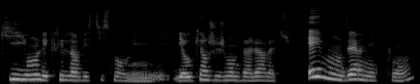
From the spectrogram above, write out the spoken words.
qui ont les clés de l'investissement. Mais il n'y a aucun jugement de valeur là-dessus. Et mon dernier point,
